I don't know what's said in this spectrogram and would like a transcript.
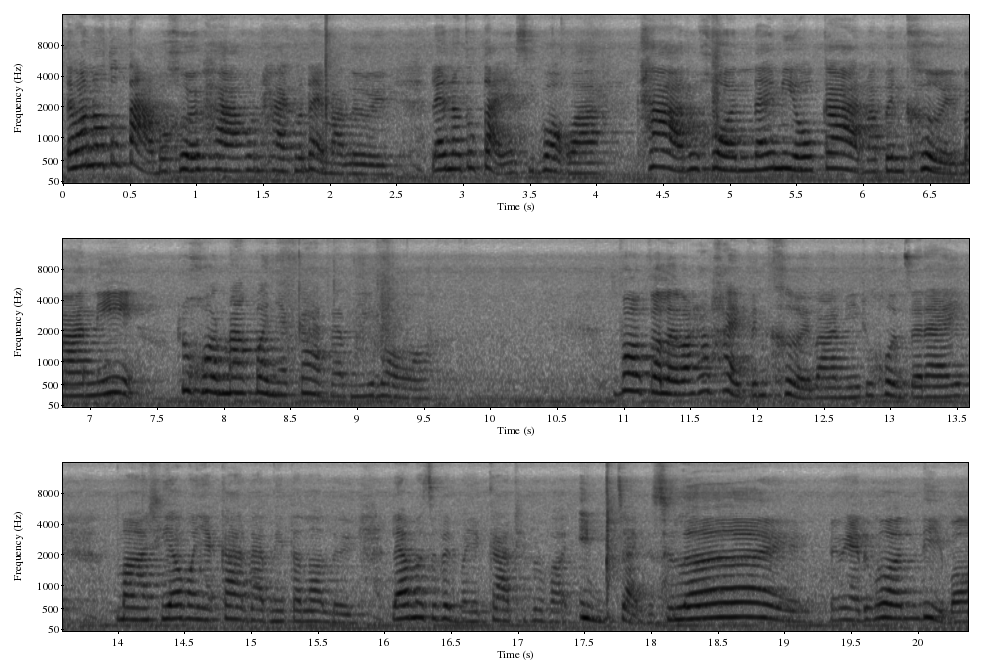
แต่ว่าน้องตุ๊กตาบ่เคยพาคนไทยคนไหนมาเลย และน้องตุ๊กตาอยากสิบอกว่า ถ้าทุกคนได้มีโอกาสมาเป็นเขยบ้านนี้ ทุกคนมักบรรยากาศแบบนี้บอบอกกันเลยว่าถ้าไผ่เป็นเขยบานนี้ ทุกคนจะได้มาเที่ยวบรรยากาศแบบนี้ตลอดเลย แล้วมันจะเป็นบรรยากาศที่แบบว่าอิ่มใจกันซะเลย เป็นไงทุกคนดีบอ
